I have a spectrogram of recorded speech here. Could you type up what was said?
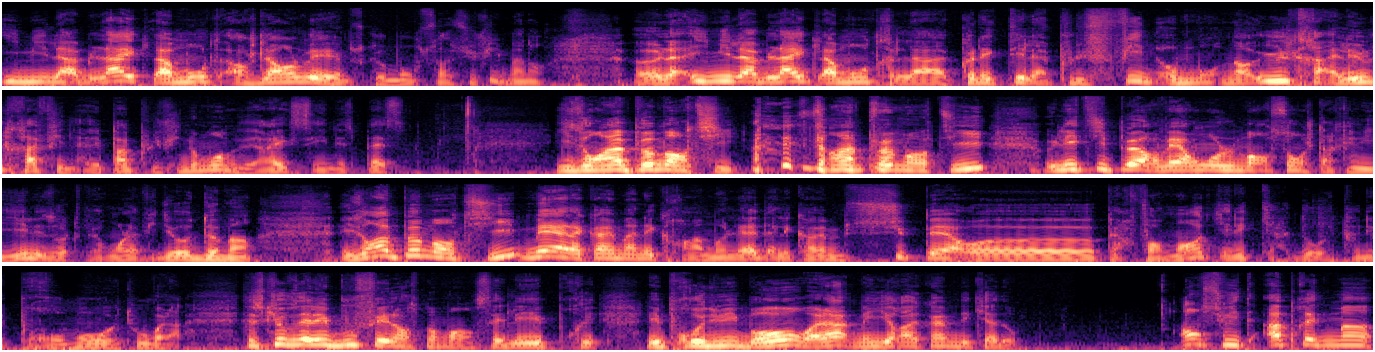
Imilab Lite, la montre, alors je l'ai enlevé parce que bon, ça suffit maintenant. Euh, la Imilab Lite, la montre la connectée la plus fine au monde. Non, ultra, elle est ultra fine. Elle n'est pas plus fine au monde, vous verrez que c'est une espèce ils ont un peu menti. Ils ont un peu menti. Les tipeurs verront le mensonge cet après-midi, les autres verront la vidéo demain. Ils ont un peu menti, mais elle a quand même un écran AMOLED, elle est quand même super euh, performante, il y a des cadeaux et tout, des promos et tout, voilà. C'est ce que vous allez bouffer là en ce moment, c'est les, les produits, bon, voilà, mais il y aura quand même des cadeaux. Ensuite, après-demain,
